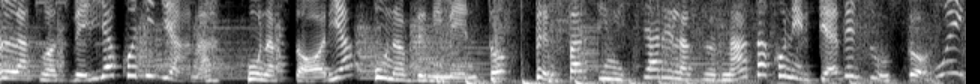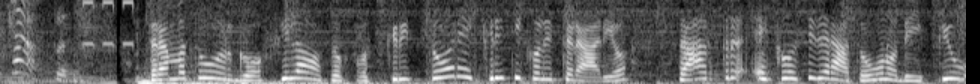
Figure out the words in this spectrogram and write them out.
La tua sveglia quotidiana. Una storia, un avvenimento per farti iniziare la giornata con il piede giusto. Wake up! Drammaturgo, filosofo, scrittore e critico letterario, Sartre è considerato uno dei più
